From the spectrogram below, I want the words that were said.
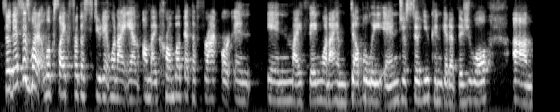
So this is what it looks like for the student when I am on my Chromebook at the front or in in my thing when I am doubly in, just so you can get a visual. Um,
